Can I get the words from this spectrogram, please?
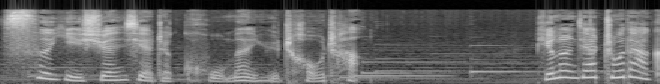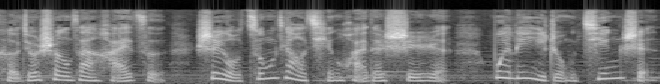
肆意宣泄着苦闷与惆怅。评论家朱大可就盛赞孩子是有宗教情怀的诗人，为了一种精神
